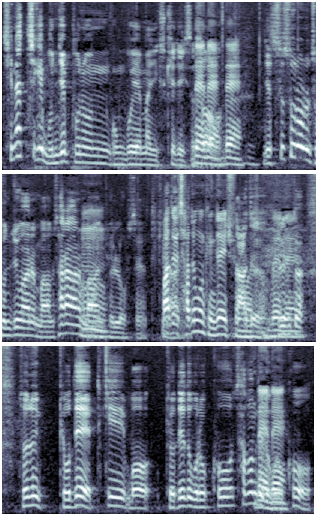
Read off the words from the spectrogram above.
지나치게 문제 푸는 공부에만 익숙해져 있어서 네, 네, 네. 이제 스스로를 존중하는 마음, 사랑하는 음. 마음이 별로 없어요. 특히 맞아요. 자존감 굉장히 중요하죠. 맞아요. 네, 그러니까 저는 교대 특히 뭐 교대도 그렇고 사범대도 네, 네. 그렇고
